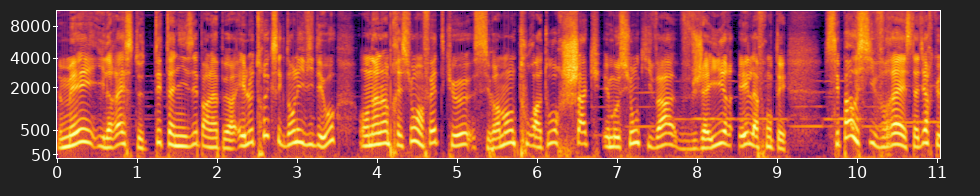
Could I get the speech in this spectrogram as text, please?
mais il reste tétanisé par la peur. Et le truc, c'est que dans les vidéos, on a l'impression en fait que c'est vraiment tour à tour chaque émotion qui va jaillir et l'affronter. C'est pas aussi vrai, c'est-à-dire que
